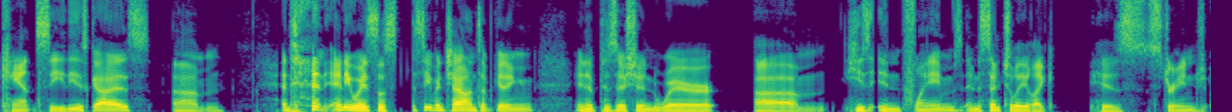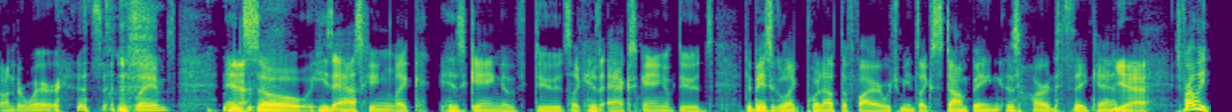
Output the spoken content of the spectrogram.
can't see these guys. Um, and then anyway, so Stephen Chow ends up getting in a position where um, he's in flames and essentially like his strange underwear is in flames. And Yeah. so he's asking like his gang of dudes, like his axe gang of dudes, to basically like put out the fire, which means like stomping as hard as they can. Yeah. It's probably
